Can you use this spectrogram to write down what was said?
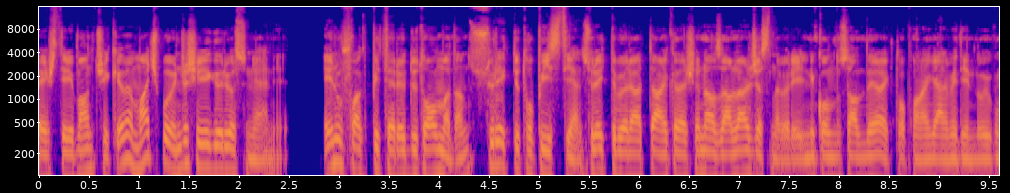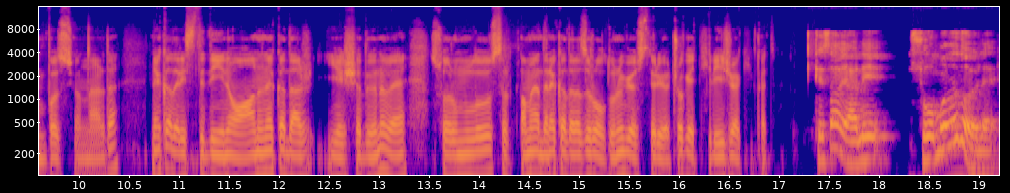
5 rebound çekiyor ve maç boyunca şeyi görüyorsun yani en ufak bir tereddüt olmadan sürekli topu isteyen, sürekli böyle hatta arkadaşlarını azarlarcasına böyle elini kolunu sallayarak top ona gelmediğinde uygun pozisyonlarda ne kadar istediğini, o anı ne kadar yaşadığını ve sorumluluğu sırtlamaya da ne kadar hazır olduğunu gösteriyor. Çok etkileyici hakikaten. Keza yani soğumada da öyle.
